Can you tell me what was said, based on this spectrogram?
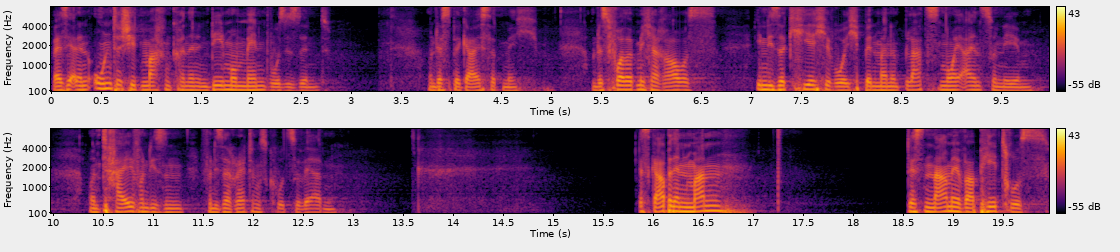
weil sie einen Unterschied machen können in dem Moment, wo sie sind. Und das begeistert mich. Und es fordert mich heraus, in dieser Kirche, wo ich bin, meinen Platz neu einzunehmen und Teil von, diesem, von dieser Rettungscrew zu werden. Es gab einen Mann, dessen Name war Petrus.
